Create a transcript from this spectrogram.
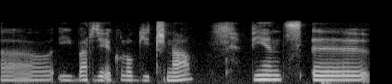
e, i bardziej ekologiczna, więc y,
